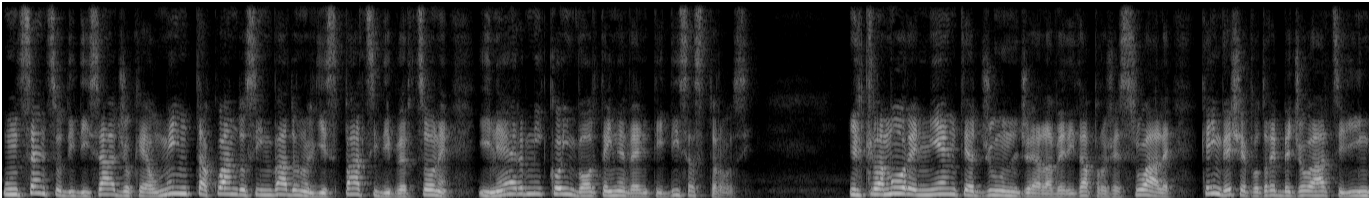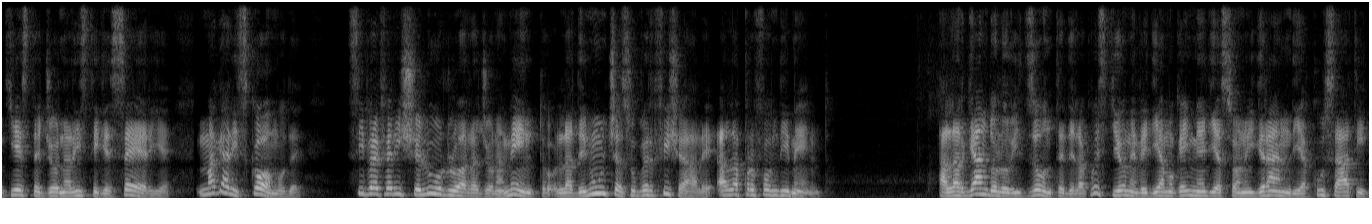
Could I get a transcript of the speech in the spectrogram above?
un senso di disagio che aumenta quando si invadono gli spazi di persone inermi coinvolte in eventi disastrosi. Il clamore niente aggiunge alla verità processuale, che invece potrebbe giovarsi di inchieste giornalistiche serie, magari scomode. Si preferisce l'urlo al ragionamento, la denuncia superficiale all'approfondimento. Allargando l'orizzonte della questione, vediamo che i media sono i grandi accusati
